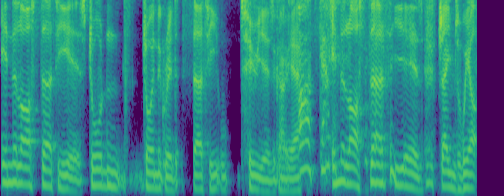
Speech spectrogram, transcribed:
In the last 30 years, Jordan joined the grid 32 years ago. Oh, yeah. Oh, damn. In the last 30 years, James, we are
